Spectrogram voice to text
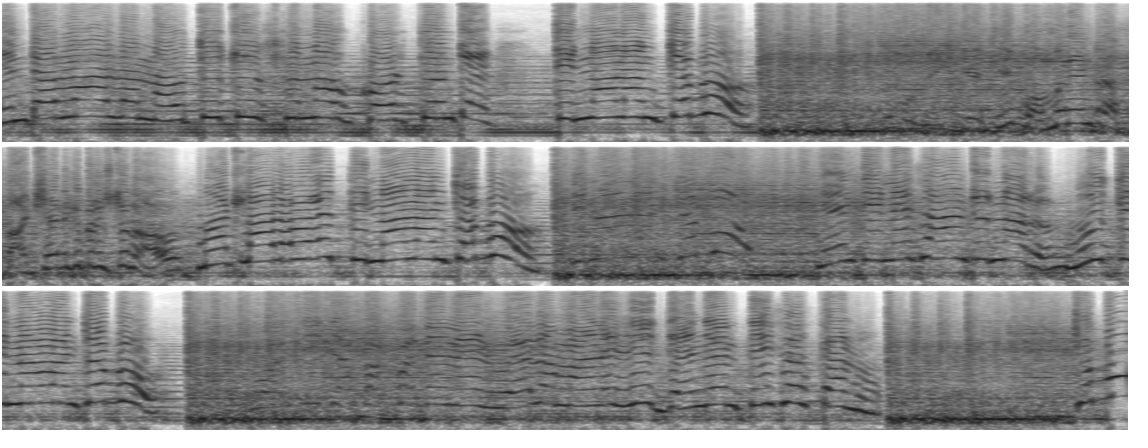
ఏంటమ్మా అలా నవ్వుతూ చూస్తున్నావు? కొడుతుంటే చెప్పు. బొమ్మనేంట్రా సాక్ష్యానికి పిలుస్తున్నావు మాట్లాడవా తిన్నానని చెప్పు. తిన్నానని చెప్పు. నేను తినేసా అంటున్నారు. నువ్వు తిన్నావని చెప్పు. వచ్చి చెప్పకపోతే నేను వేల మానేసి జంజం తీసేస్తాను. చెప్పు.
